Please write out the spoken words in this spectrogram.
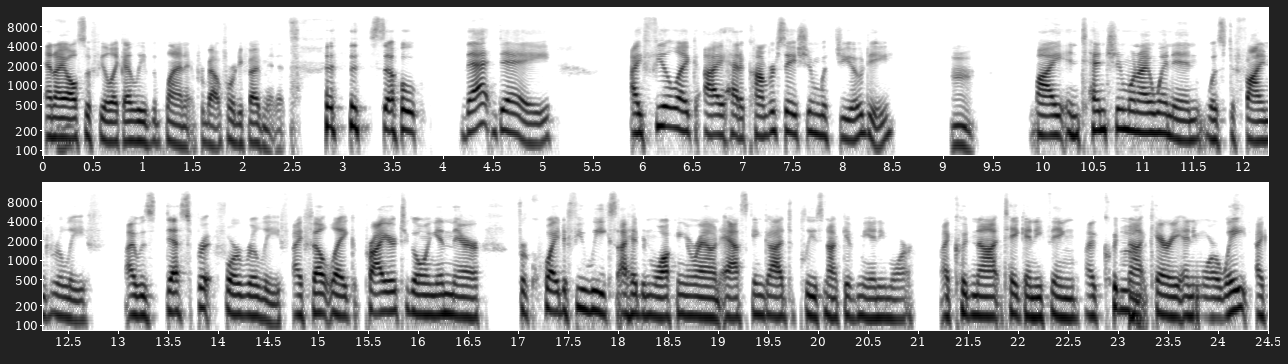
And I mm-hmm. also feel like I leave the planet for about 45 minutes. so that day, I feel like I had a conversation with GOD. Mm. My intention when I went in was to find relief. I was desperate for relief. I felt like prior to going in there for quite a few weeks, I had been walking around asking God to please not give me any more. I could not take anything. I could hmm. not carry any more weight. I,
